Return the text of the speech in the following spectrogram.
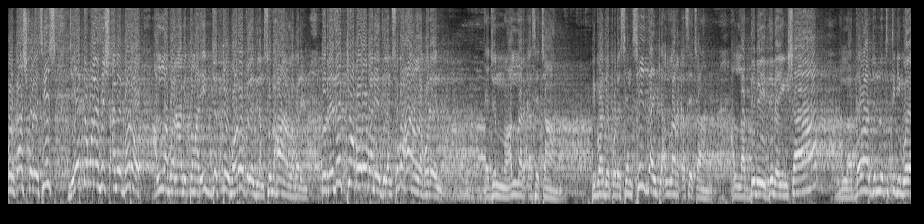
প্রকাশ করেছিস, যেহেতু বলেছিস আমি বড়, আল্লাহ বলেন, আমি তোমার ইজ্জতকেও বড় করে দিলাম। সুবাহান আল্লাহ বলেন তো রেজেককেও বড় বানিয়ে দিলাম। সুবাহান আল্লাহ বলেন। এজন্য আল্লাহর কাছে চান। বিপদে পড়েছেন শেষ কি আল্লাহর কাছে চান? আল্লাহ দেবেই দেবে ইনশা। আল্লাহ দেওয়ার জন্য তো তিনি বলে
